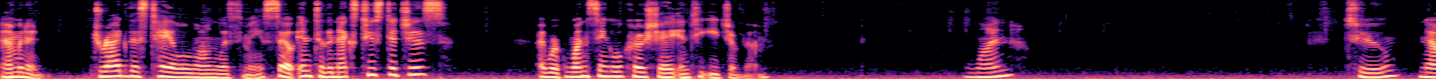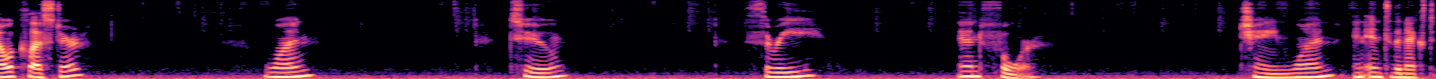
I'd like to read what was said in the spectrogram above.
I'm going to drag this tail along with me. So into the next two stitches, I work one single crochet into each of them. One, two, now a cluster. One, two, three, and four. Chain one and into the next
